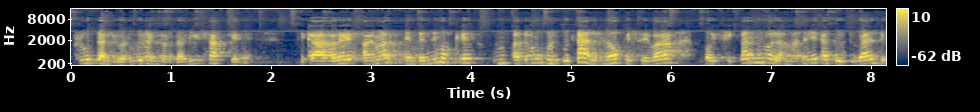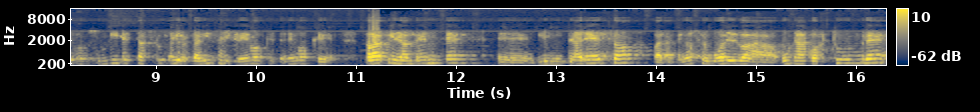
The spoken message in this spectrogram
frutas y verduras y hortalizas que, que cada vez, además entendemos que es un patrón cultural, ¿no? Que se va modificando la manera cultural de consumir estas frutas y hortalizas y creemos que tenemos que rápidamente limitar eso se vuelva una costumbre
